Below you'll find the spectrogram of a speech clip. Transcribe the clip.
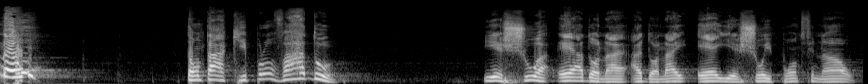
Não. Então está aqui provado. Yeshua é Adonai, Adonai é Yeshua e ponto final.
